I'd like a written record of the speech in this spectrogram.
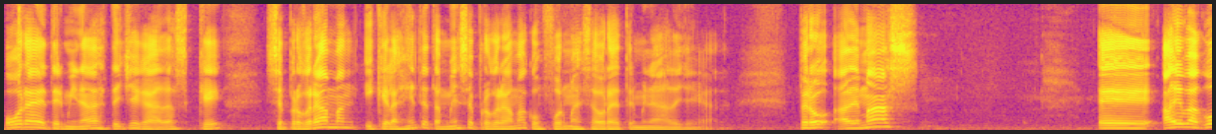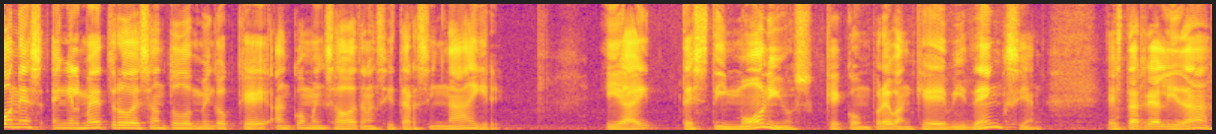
horas determinadas de llegadas que se programan y que la gente también se programa conforme a esa hora determinada de llegada. Pero además, eh, hay vagones en el metro de Santo Domingo que han comenzado a transitar sin aire. Y hay testimonios que comprueban, que evidencian esta realidad.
